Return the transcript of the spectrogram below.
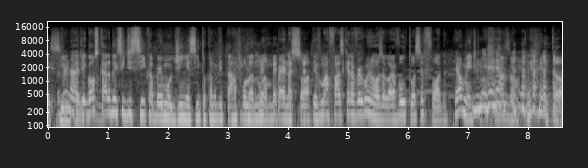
É 35. verdade, é ali- igual os caras do ACDC com a bermudinha, assim, tocando guitarra, pulando numa perna só. Teve uma fase que era vergonhoso, agora voltou a ser foda. Realmente, Klaus, tem razão. então.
